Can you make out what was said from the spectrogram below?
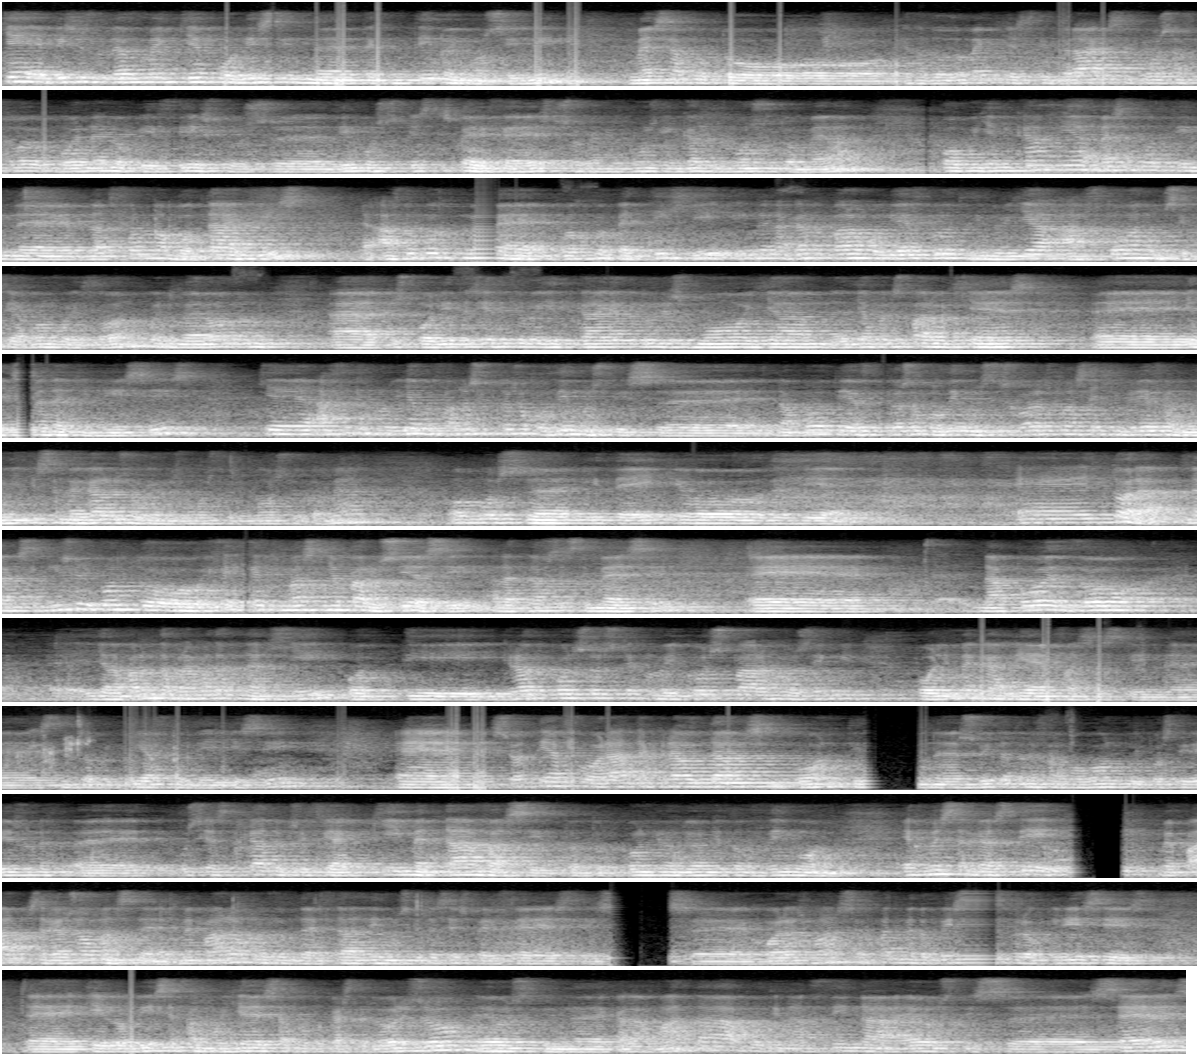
και επίσης δουλεύουμε και πολύ στην ε, τεχνητή νοημοσύνη μέσα από το, και θα το δούμε και στην πράξη πώς αυτό μπορεί να υλοποιηθεί στους ε, Δήμους και στις περιφέρειες, στους οργανισμούς γενικά του δημόσιους τομέα, όπου γενικά μια, μέσα από την ε, πλατφόρμα Μποτάκης αυτό που έχουμε, που έχουμε πετύχει είναι να κάνουμε πάρα πολύ εύκολο τη δημιουργία αυτόματων ψηφιακών βοηθών που ενημερώνουν ε, τους πολίτες για δικαιολογητικά, για τον τουρισμό, για διάφορες παροχές, ε, για τις μετακινήσεις. Και αυτή η τεχνολογία προφανώς εκτός από Δήμους της, ε, να πω ότι εκτός από Δήμους της χώρας μας έχει βρει εφαρμογή και σε μεγάλους οργανισμούς του δημόσιου τομέα, όπως ε, η ΔΕΗ και ο ΔΔΕ. Ε, τώρα, να ξεκινήσω λοιπόν το. Είχα, είχα ετοιμάσει μια παρουσίαση, αλλά την άφησα στη μέση. Ε, να πω εδώ, ε, για να πάρουμε τα πράγματα από την αρχή, ότι η CrowdPulse ως τεχνολογικός πάροχος δίνει πολύ μεγάλη έμφαση στην, ε, στην τοπική αυτοδιοίκηση. Ε, σε ό,τι αφορά τα crowd apps, λοιπόν, την ε, σουίτα των εφαρμογών που υποστηρίζουν ε, ουσιαστικά την ψηφιακή μετάβαση των τοπικών κοινωνιών και των δήμων Έχουμε συνεργαστεί, με πάνω, συνεργαζόμαστε με πάνω από 77 Δήμους και 4 περιφέρειες της ε, χώρας μας. Έχουμε αντιμετωπίσει προκλήσεις ε, και υλοποιήσει εφαρμογές από το Καστελόριζο έως την ε, Καλαμάτα, από την Αθήνα έως τις ε, Σέρες,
